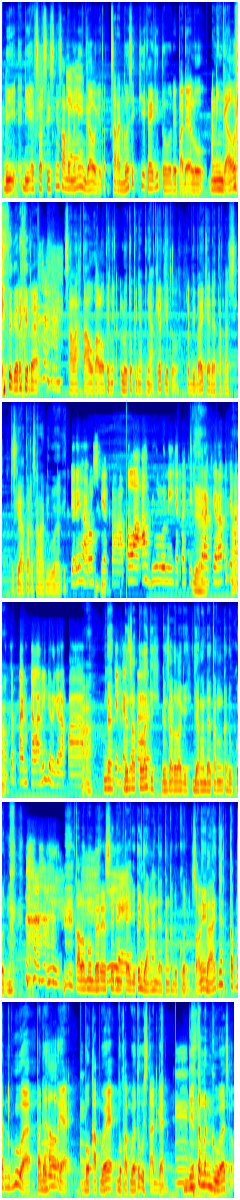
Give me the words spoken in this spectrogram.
di di eksorsisnya sampai yeah. meninggal gitu saran gue sih kayak gitu daripada lu meninggal gitu gara-gara salah tahu kalau lu tuh punya penyakit gitu lebih baik ya datang ke psikiater saran gue gitu jadi harus kita telaah dulu nih kita iya. kira-kira tuh kita uh. tuh ketempelan nih gara-gara apa dan, dan kita... satu lagi dan satu lagi jangan datang ke dukun iya. kalau mau beresin yeah, yang kayak gitu jangan datang ke dukun soalnya banyak temen gue padahal uh. ya bokap bokap gue bokap gue tuh ustad kan. Mm. dia temen gue cok.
